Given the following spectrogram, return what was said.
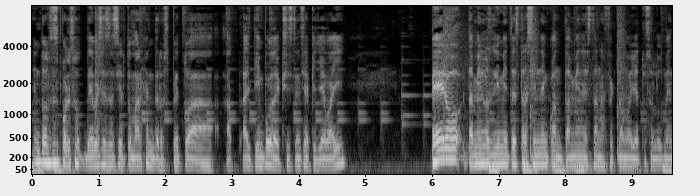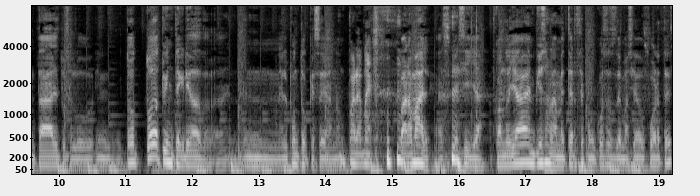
Entonces por eso debes ese cierto margen de respeto al tiempo de existencia que lleva ahí. Pero también los límites trascienden cuando también están afectando ya tu salud mental, tu salud, toda tu integridad en, el punto que sea, ¿no? Para mal. Para mal, es que sí, ya. Cuando ya empiezan a meterse con cosas demasiado fuertes,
